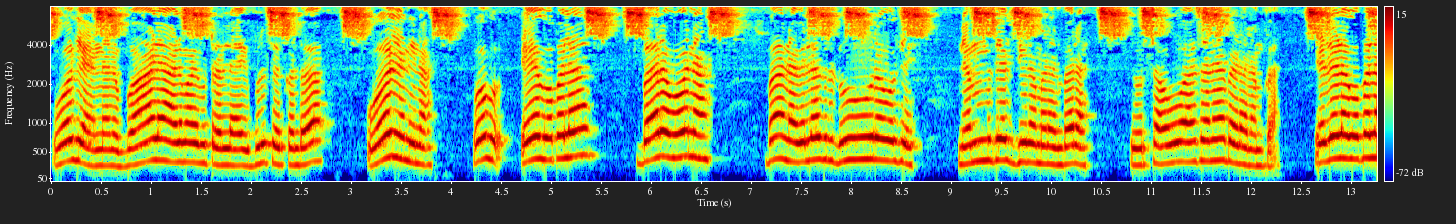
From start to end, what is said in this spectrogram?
ಹೋಗಿ ನಾನು ಭಾಳ ಹಾಳು ಮಾಡಿಬಿಟ್ರಲ್ಲ, ಇಬ್ರು ಸೇರ್ಕೊಂಡು ಹೋಗಿ ನೀನ? ಹೋಗು. ಏ, ಗೋಪಾಲ, ಬಾರ ಹೋಗೋಣ ಬಾ, ನಾವೆಲ್ಲಾದ್ರೂ ದೂರ ಹೋಗಿ ನೆಮ್ಮದಿಯಾಗಿ ಜೀವನ ಮಾಡೋಣ, ಬಾರ. ಇವ್ರ ಸಹವಾಸನೇ ಬೇಡ ನಮ್ಗೆ. ಎಲ್ಲ ಗೋಪಾಲ?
